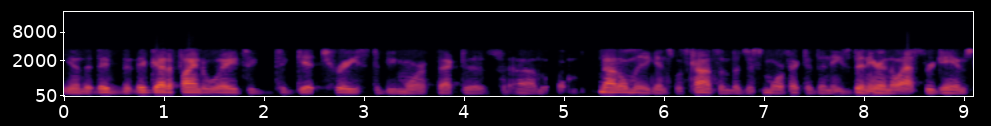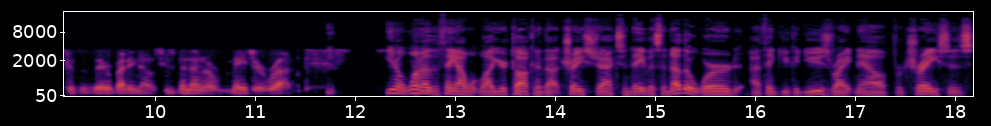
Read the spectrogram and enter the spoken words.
you know they've they've got to find a way to to get Trayce to be more effective, um, not only against Wisconsin, but just more effective than he's been here in the last three games. Because as everybody knows, he's been in a major rut. You know, one other thing I, while you're talking about Trayce Jackson Davis, another word I think you could use right now for Trayce is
